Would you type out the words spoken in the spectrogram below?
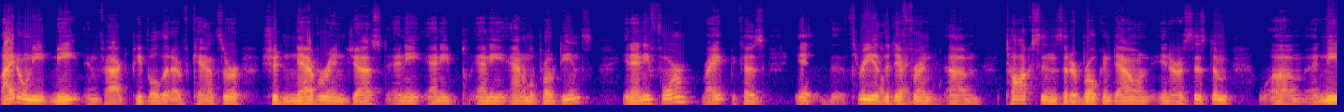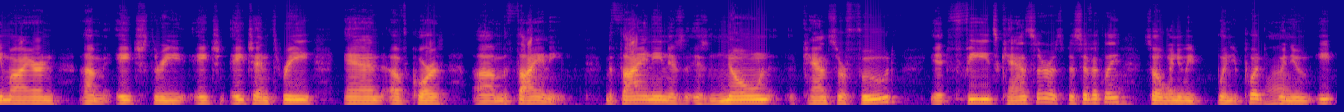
i don't eat meat. In fact people that have cancer should never ingest any any any animal proteins in any form right? Because it the three of the Okay. different um, toxins that are broken down in our system um, heme iron um, h3 H, hn3 and of course um, methionine. Methionine is, is known cancer food. It feeds cancer specifically. So when you when you put Wow. when you eat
